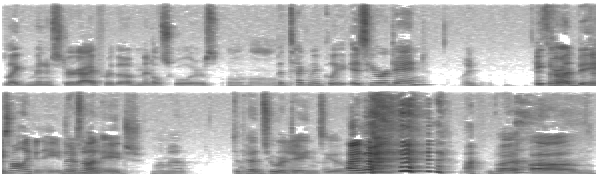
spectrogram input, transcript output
like minister guy for the middle schoolers. Mm-hmm. But technically, is he ordained? Like, is there, could be. There's not like an age. There's not an age limit. Depends who ordains you. I know. But um,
